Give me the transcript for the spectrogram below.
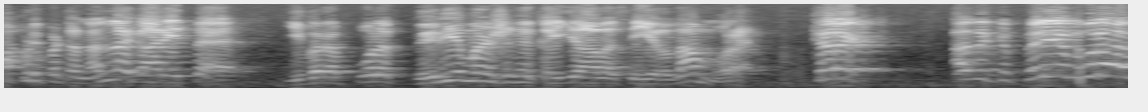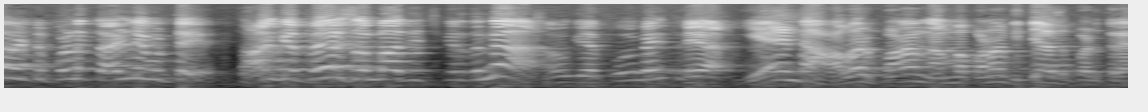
அப்படிப்பட்ட நல்ல காரியத்தை இவரை போல பெரிய மனுஷங்க கையால செய்யறதா முறை. கரெக்ட் அதுக்கு பெரிய முறா விட்டு பணத்தை அள்ளி விட்டு தாங்க பேர் சம்பாதிச்சுக்கிறதுன்னா அவங்க எப்பவுமே தயார். ஏன்டா அவர் பணம் நம்ம பணம் வித்தியாசப்படுத்துற?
